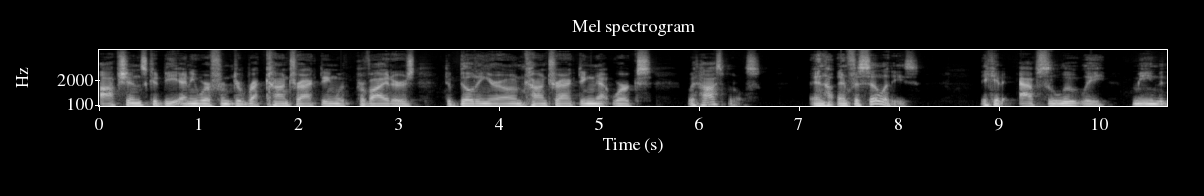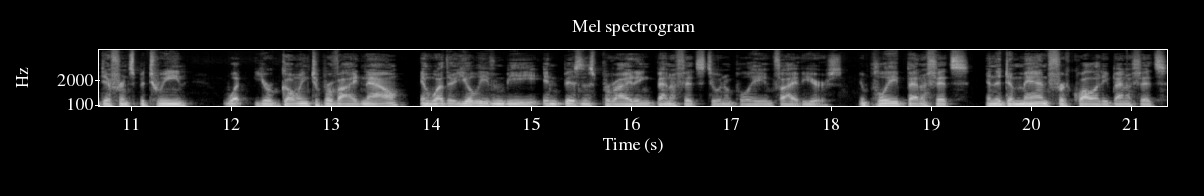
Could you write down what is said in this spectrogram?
options could be anywhere from direct contracting with providers to building your own contracting networks with hospitals and, and facilities. It could absolutely mean the difference between what you're going to provide now and whether you'll even be in business providing benefits to an employee in five years. Employee benefits and the demand for quality benefits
